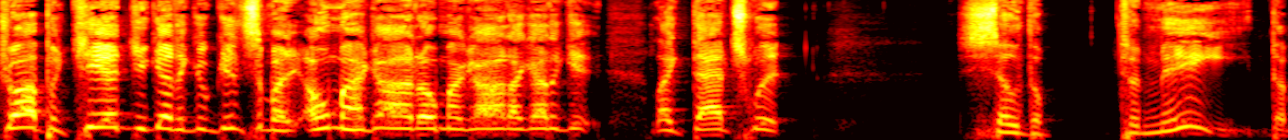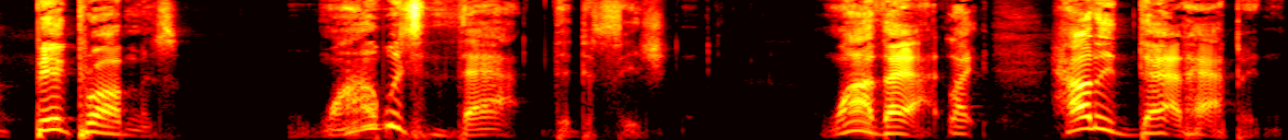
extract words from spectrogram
Drop a kid, you got to go get somebody. Oh my god, oh my god, I got to get like that's what. So the to me the big problem is why was that the decision? Why that? Like how did that happen?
